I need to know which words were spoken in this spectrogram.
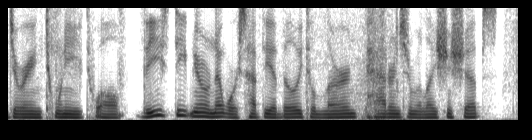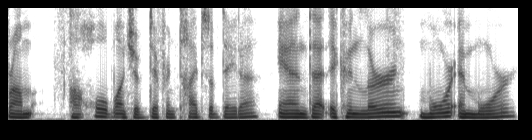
during 2012, these deep neural networks have the ability to learn patterns and relationships from a whole bunch of different types of data and that it can learn more and more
